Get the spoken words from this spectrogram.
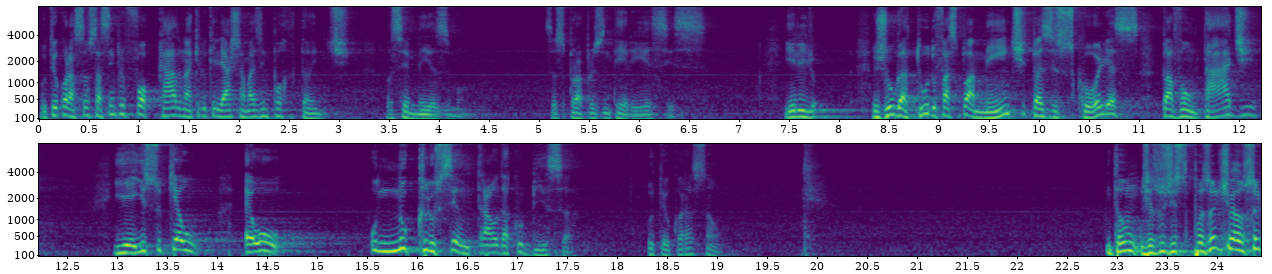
O teu coração está sempre focado naquilo que ele acha mais importante, você mesmo, seus próprios interesses. E ele julga tudo, faz tua mente, tuas escolhas, tua vontade. E é isso que é o, é o, o núcleo central da cobiça o teu coração. Então Jesus disse: Pois onde tiver o seu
